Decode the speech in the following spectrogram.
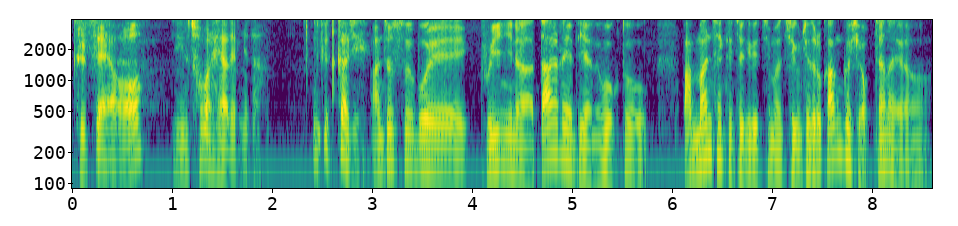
글쎄요, 이거 처벌해야 됩니다. 끝까지. 안철수 후보의 부인이나 딸에 대한 의혹도 만만치 않게 제기됐지만 지금 제대로 깐 것이 없잖아요.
